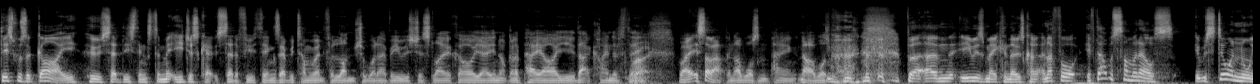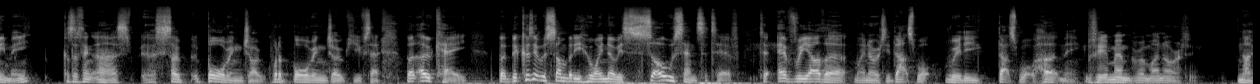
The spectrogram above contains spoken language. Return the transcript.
this was a guy who said these things to me. He just kept, said a few things every time we went for lunch or whatever. He was just like, "Oh yeah, you're not going to pay, are you?" That kind of thing. Right. right. It so happened I wasn't paying. No, I was paying. but um, he was making those kind of. And I thought if that was someone else, it would still annoy me because I think oh, it's, it's so boring joke. What a boring joke you've said. But okay, but because it was somebody who I know is so sensitive to every other minority, that's what really that's what hurt me. Was he a member of a minority? No.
